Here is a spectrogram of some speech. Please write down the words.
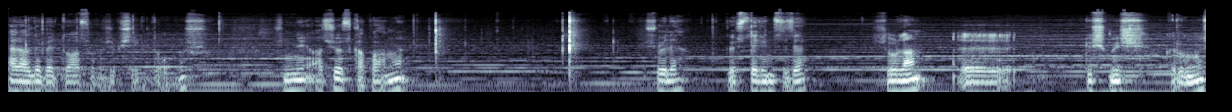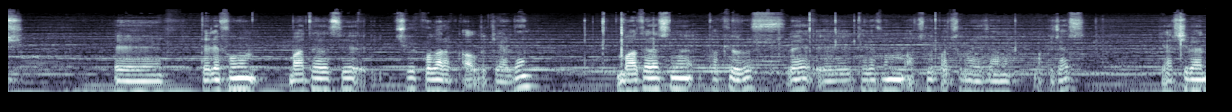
herhalde beddua sonucu bir şekilde olmuş. Şimdi açıyoruz kapağını. Şöyle göstereyim size. Şuradan e, düşmüş, kırılmış. E, telefonun bataryası çıkık olarak aldık yerden. Bataryasını takıyoruz ve e, telefonun açılıp açılmayacağını bakacağız. Gerçi ben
